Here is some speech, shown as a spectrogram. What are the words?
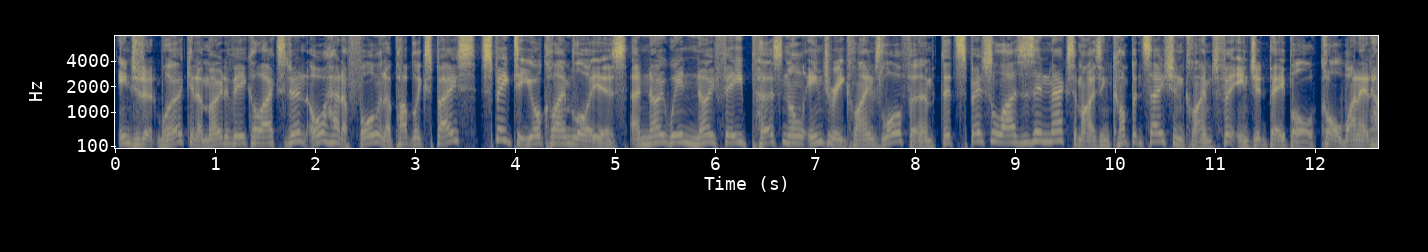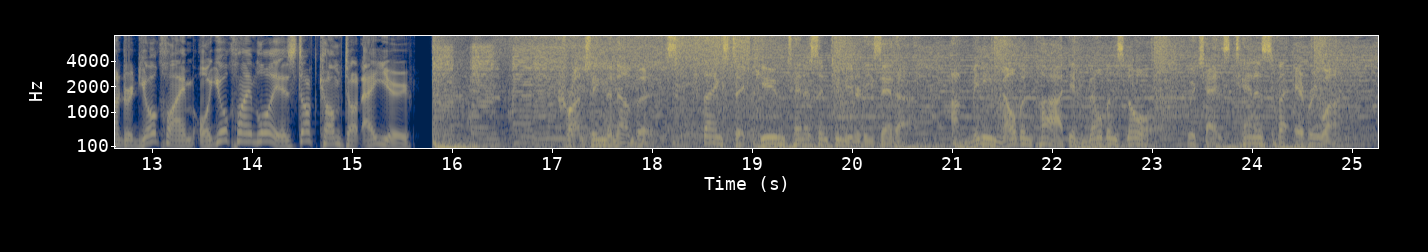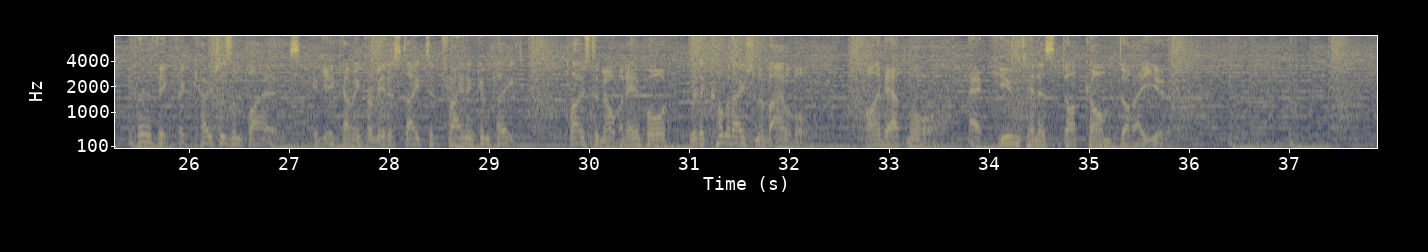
Injured at work in a motor vehicle accident or had a fall in a public space? Speak to Your Claim Lawyers, a no win, no fee personal injury claims law firm that specialises in maximising compensation claims for injured people. Call 1 800 Your Claim or yourclaimlawyers.com.au. Crunching the numbers. Thanks to Hume Tennis and Community Centre, a mini Melbourne park in Melbourne's north, which has tennis for everyone. Perfect for coaches and players if you're coming from interstate to train and compete. Close to Melbourne Airport with accommodation available. Find out more at humetennis.com.au.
